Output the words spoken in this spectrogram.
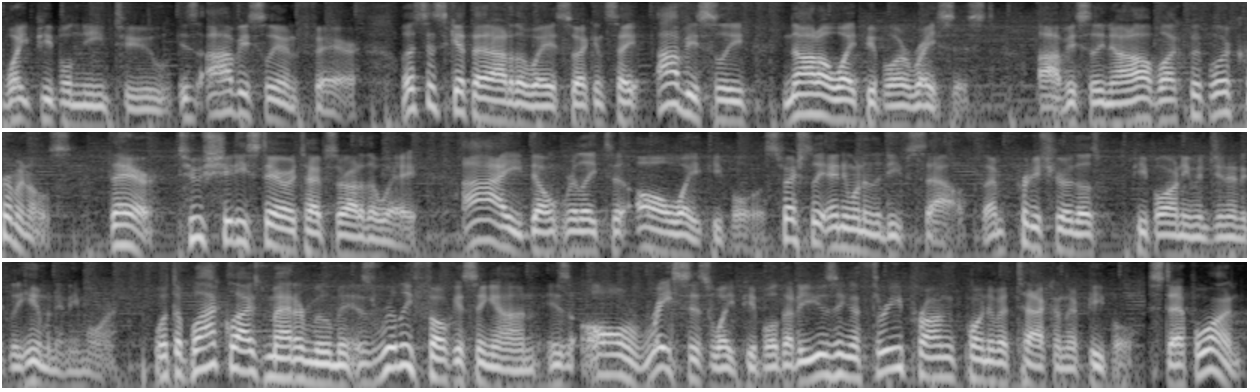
white people need to is obviously unfair. Let's just get that out of the way so I can say, obviously, not all white people are racist. Obviously, not all black people are criminals. There, two shitty stereotypes are out of the way. I don't relate to all white people, especially anyone in the Deep South. I'm pretty sure those people aren't even genetically human anymore. What the Black Lives Matter movement is really focusing on is all racist white people that are using a three pronged point of attack on their people. Step one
